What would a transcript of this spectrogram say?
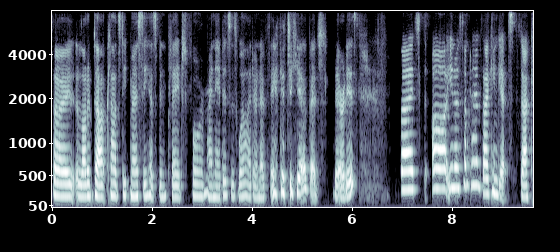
So a lot of Dark Clouds Deep Mercy has been played for my neighbors as well. I don't know if they get to hear, but there it is. But uh, you know, sometimes I can get stuck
